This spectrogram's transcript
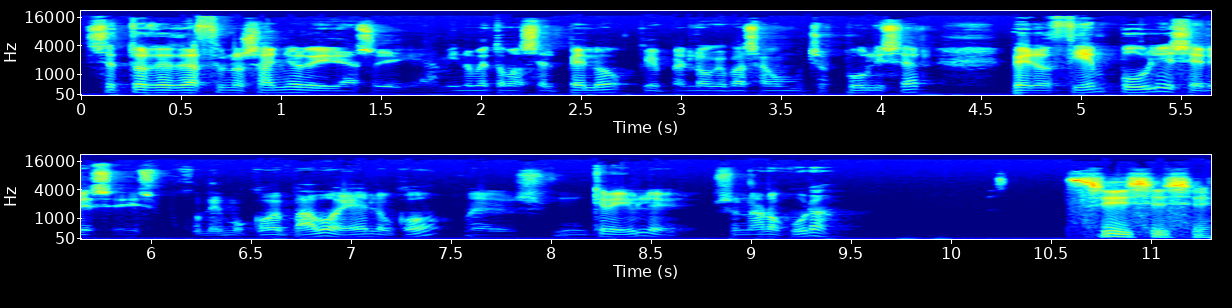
sector desde hace unos años dirías, oye, a mí no me tomas el pelo, que es lo que pasa con muchos publishers, pero 100 publishers es, es joder, moco de pavo, ¿eh, loco? Es increíble, es una locura. Sí, sí, sí.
